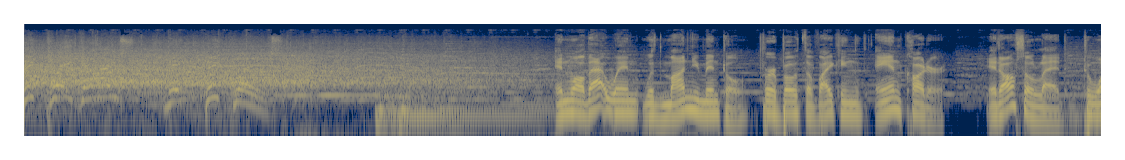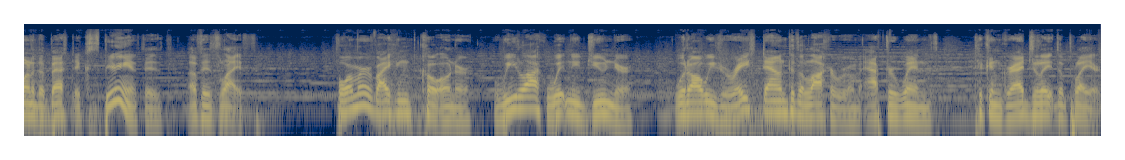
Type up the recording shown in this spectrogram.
Big play guys make big plays. And while that win was monumental for both the Vikings and Carter, it also led to one of the best experiences of his life. Former Vikings co owner Wheelock Whitney Jr. would always race down to the locker room after wins to congratulate the players.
